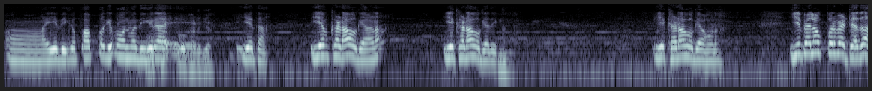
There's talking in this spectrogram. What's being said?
हाँ ये देखो पापा के फोन में दिख रहा वो है खड़ गया ये था ये अब खड़ा हो गया ना ये खड़ा हो गया देखो ये खड़ा हो गया होना ये पहले ऊपर बैठा था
